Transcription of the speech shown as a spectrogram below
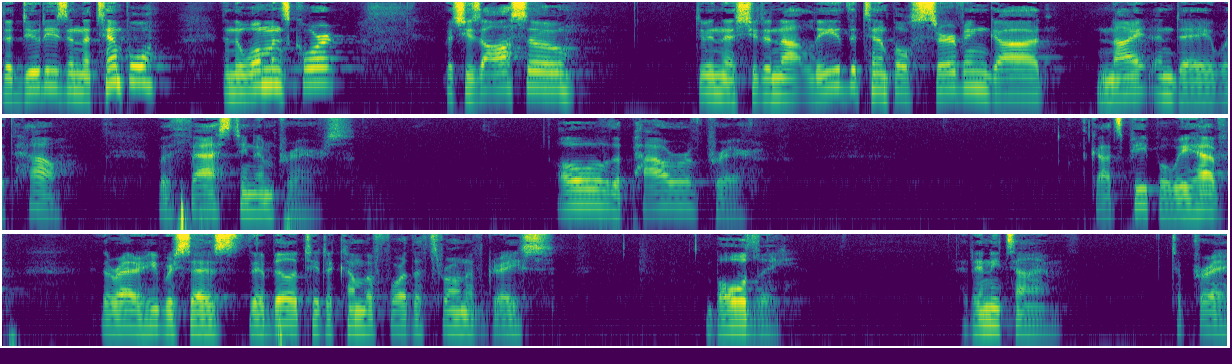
the duties in the temple, in the woman's court, but she's also doing this. She did not leave the temple serving God night and day with how? With fasting and prayers. Oh, the power of prayer. God's people, we have, the writer of Hebrews says, the ability to come before the throne of grace boldly at any time to pray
